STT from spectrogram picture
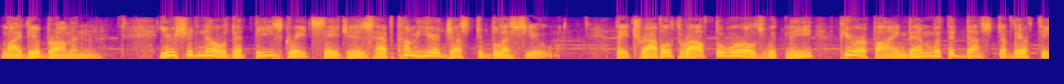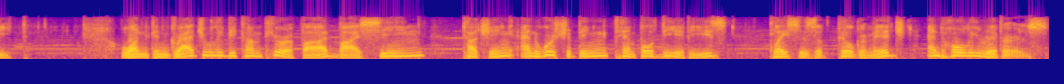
My dear Brahman, you should know that these great sages have come here just to bless you. They travel throughout the worlds with me, purifying them with the dust of their feet. One can gradually become purified by seeing, touching, and worshipping temple deities, places of pilgrimage, and holy rivers.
